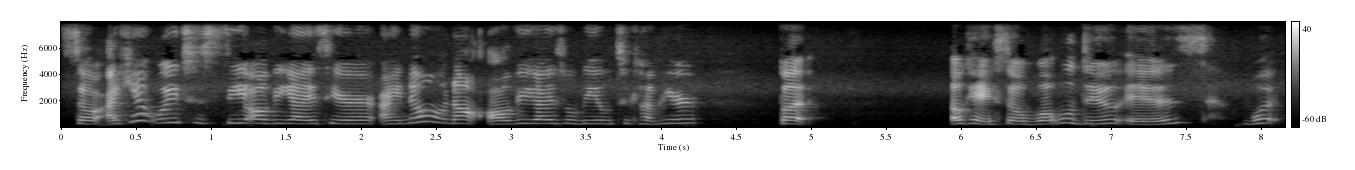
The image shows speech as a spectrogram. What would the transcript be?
So I can't wait to see all of you guys here. I know not all of you guys will be able to come here, but okay, so what we'll do is, what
